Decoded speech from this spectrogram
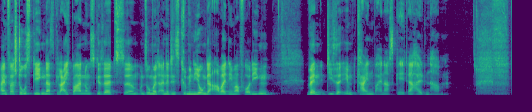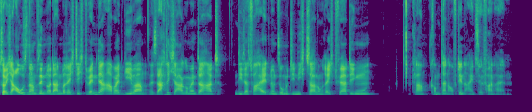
ein Verstoß gegen das Gleichbehandlungsgesetz ähm, und somit eine Diskriminierung der Arbeitnehmer vorliegen. wenn diese eben kein Weihnachtsgeld erhalten haben. Solche Ausnahmen sind nur dann berechtigt, wenn der Arbeitgeber sachliche Argumente hat, die das Verhalten und somit die Nichtzahlung rechtfertigen. Klar, kommt dann auf den Einzelfall ein.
